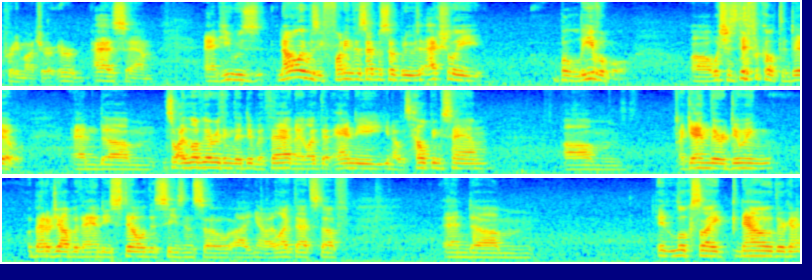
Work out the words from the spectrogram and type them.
pretty much, or, or as Sam. And he was not only was he funny this episode, but he was actually believable, uh, which is difficult to do. And um, so I loved everything they did with that, and I like that Andy, you know, was helping Sam. Um, again, they're doing a better job with Andy still this season, so uh, you know I like that stuff. And um, it looks like now they're gonna,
